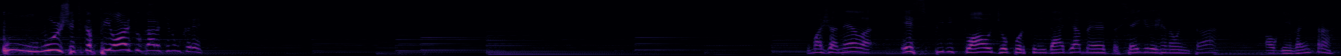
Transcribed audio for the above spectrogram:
Pum, murcha, fica pior que o cara que não crê. Uma janela espiritual de oportunidade aberta. Se a igreja não entrar, alguém vai entrar.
